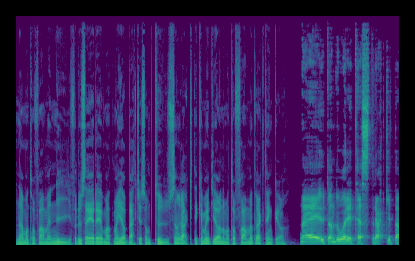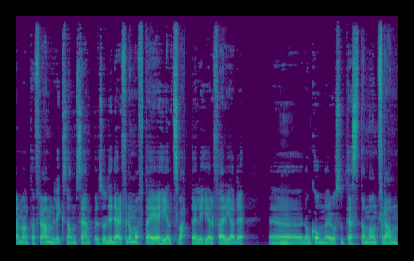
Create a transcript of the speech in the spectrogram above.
när man tar fram en ny? För du säger det om att man gör batches om tusen rack. Det kan man inte göra när man tar fram ett rack tänker jag. Nej, utan då är det testracket där man tar fram liksom samples. Och det är därför de ofta är helt svarta eller helfärgade. Eh, mm. De kommer och så testar man fram.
